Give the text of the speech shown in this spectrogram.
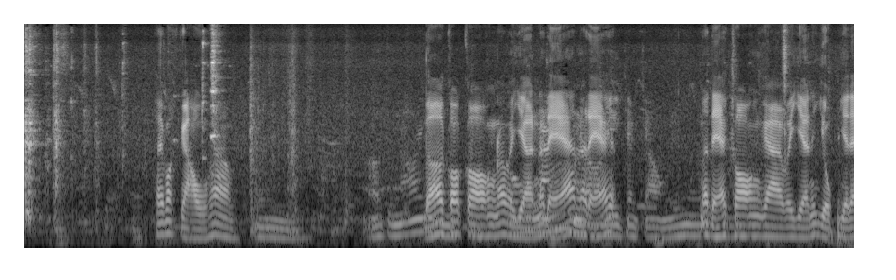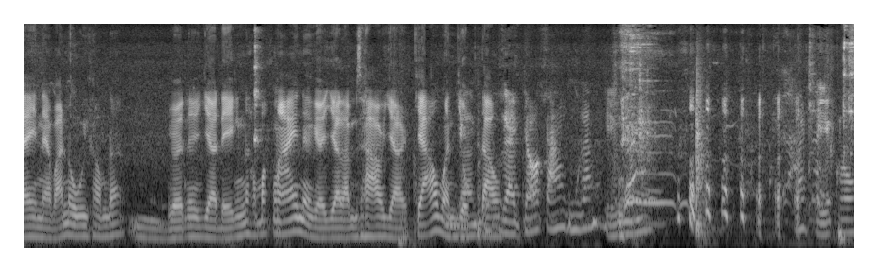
thấy bắt gầu phải không? Ừ. ờ, đó có con đó bây giờ nó đẻ nó đẻ. nó đẻ con ra bây giờ nó dục về đây nè bả nuôi không đó. Ừ. rồi giờ điện nó không bắt máy nữa rồi giờ làm sao giờ cháu mình dục đâu? ra chó cắn cũng gắn chịu luôn nói thiệt luôn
